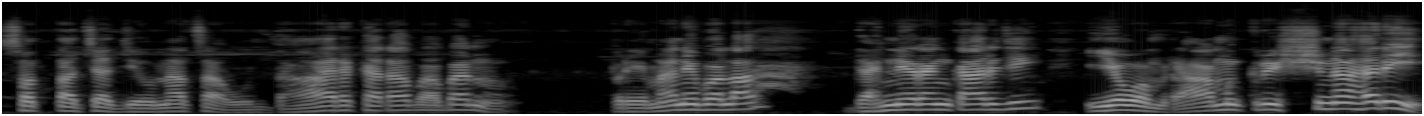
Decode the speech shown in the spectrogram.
स्वतःच्या जीवनाचा उद्धार करा बाबानो. प्रेमाने बोला धन्य रंकारजी एवम रामकृष्ण हरी.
